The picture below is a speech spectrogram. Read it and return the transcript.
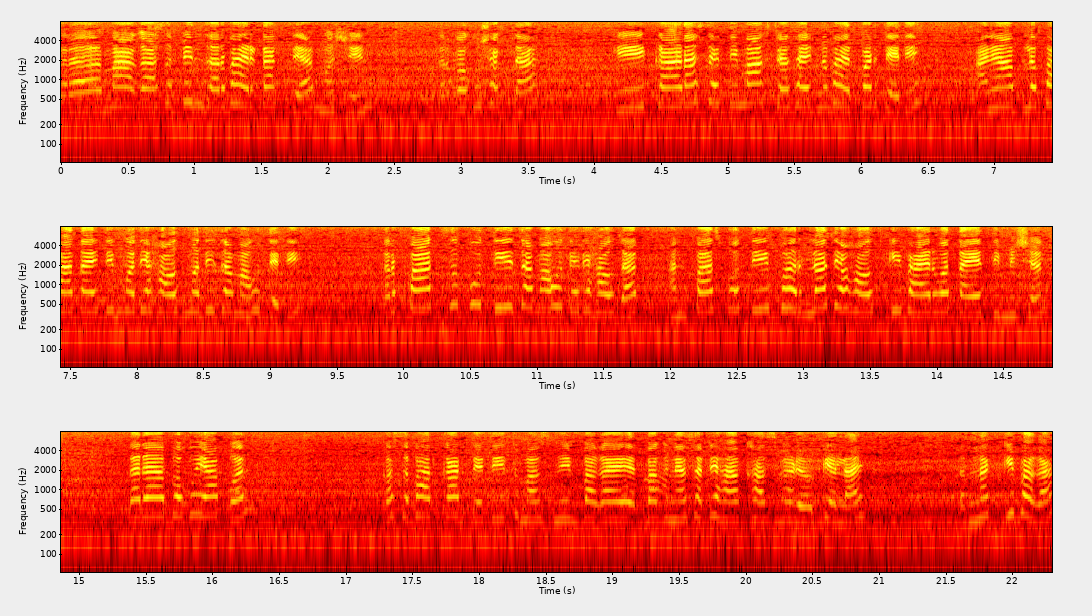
तर माग असं पिंजर बाहेर टाकते मशीन तर बघू शकता की काड असते ती मागच्या साईडनं बाहेर पडते ती. आणि आपलं भात आहे ती मध्ये हाऊदमध्ये जमा होते ती. तर पाच पोती जमा होते ती हौदात आणि पाच पोती भरलं ते हौद की बाहेर होता येते मिशन तर बघूया आपण कसं भात काढते ती. तुम्हाला बघाय बघण्यासाठी हा खास व्हिडिओ केलाय. तर नक्की बघा.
